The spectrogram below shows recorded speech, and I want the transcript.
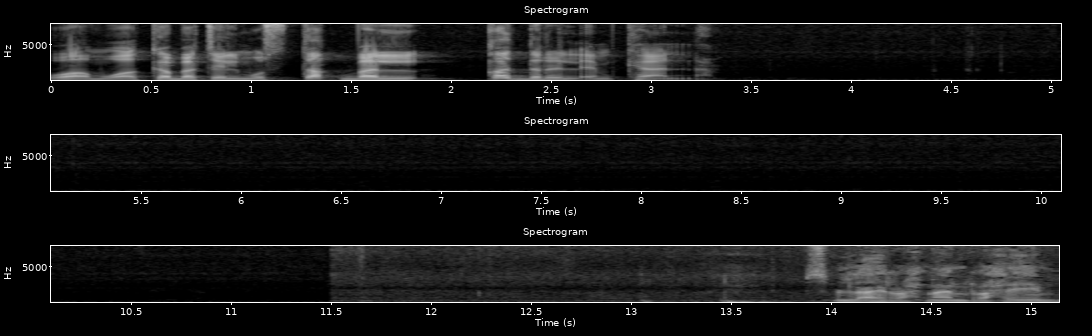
ومواكبة المستقبل قدر الإمكان. بسم الله الرحمن الرحيم.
